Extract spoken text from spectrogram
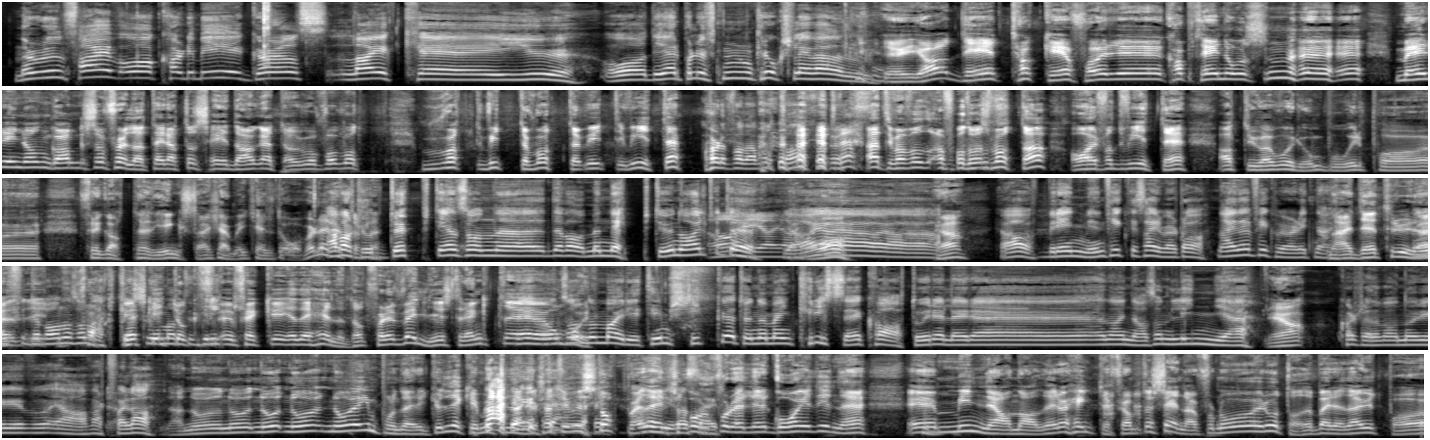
Maroon 5 og Cardi B, 'Girls Like eh, You'. Og de er på luften, Kroksleiven. Ja, det takker jeg for, eh, kaptein Osen. Mer enn noen gang så føler jeg at det er rett å si i dag etter å få vått, vått, vitte, votte, hvite, hvite. Har du fått deg votter? Etter å ha fått, oss votter og har fått vite at du har vært om bord på eh, fregatten Helge Ingstad. Jeg kommer ikke helt over det, Jeg ble jo døpt i en sånn eh, Det var med Neptun og alt, vet du. Ja, ja, ja. ja, ja. Ja. Ja Brennevin fikk vi servert òg. Nei, det fikk vi vel ikke, nei. Nei, det tror jeg Det- det var noe sånn ekkelt faktisk vi ikke fikk i det hele tatt, for det er veldig strengt Det er eh, jo en sånn maritim skikk vet du, når man krysser ekvator eller eh, en annen sånn linje. Ja. Kanskje det var når vi Ja, i hvert fall, da. Ja, nå, nå, nå, nå, imponerer ikke du like mye lenger, så vi stopper der. Så går- får du heller gå i dine eh, minneanaler og hente fram til senere, for nå rota det bare deg utpå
